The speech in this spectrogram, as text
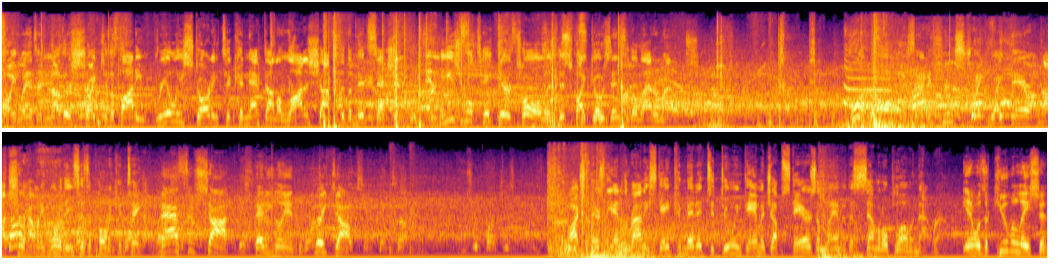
Oh, he lands another strike to the body, really starting to connect on a lot of shots to the midsection, and these will take their toll as this fight goes into the latter rounds. Oh, he's had a huge strike right there. I'm not sure how many more of these his opponent can take. Massive shot that he landed. Great job. Watch, so there's the end of the round. He stayed committed to doing damage upstairs and landed a seminal blow in that round. It was accumulation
